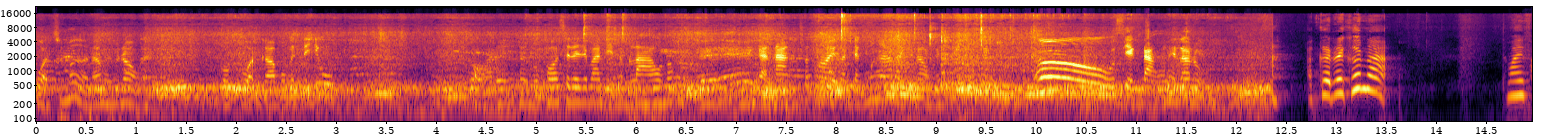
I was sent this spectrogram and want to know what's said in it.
กวดเสมอนะพี่น้องเลยบ่กวดก็บ่เป็นตะยุเพิ่นบ่พอจะได้มาเด็ดน้ำลาวเนาะกะนั่งสักหน่อยก่อนจากเมื่อเลยพี่น้องเลยโอ้เสียงดังเลยนะลูกอะเกิดอะไรขึ้นอะทำไมไฟ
